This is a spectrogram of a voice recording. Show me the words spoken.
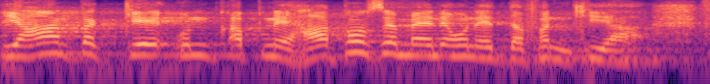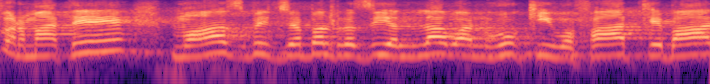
یہاں تک کہ ان اپنے ہاتھوں سے میں نے انہیں دفن کیا۔ فرماتے ہیں، معاذ بن جبل رضی اللہ عنہ کی وفات کے بعد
